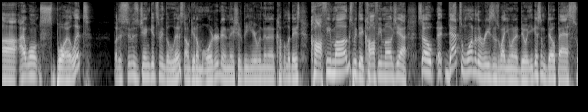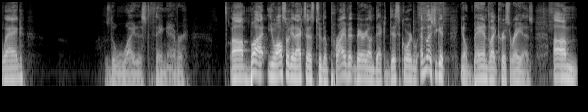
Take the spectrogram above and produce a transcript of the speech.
Uh, I won't spoil it, but as soon as Jen gets me the list, I'll get them ordered, and they should be here within a couple of days. Coffee mugs, we did coffee mugs, yeah. So uh, that's one of the reasons why you want to do it. You get some dope ass swag. It was the whitest thing ever. Uh, but you also get access to the private Barry on Deck Discord, unless you get you know banned like Chris Reyes. Um,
